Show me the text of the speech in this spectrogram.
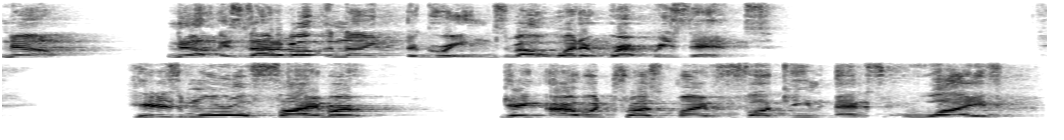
no, no, it's not about the ninth degree. It's about what it represents. his moral fiber, gang, I would trust my fucking ex-wife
